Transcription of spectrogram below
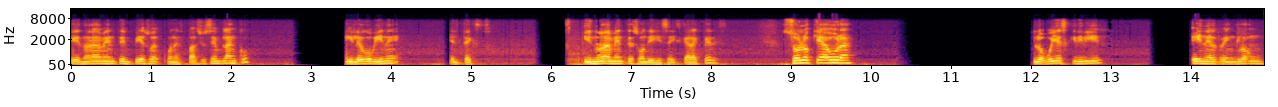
que nuevamente empiezo con espacios en blanco y luego viene el texto. Y nuevamente son 16 caracteres. Solo que ahora lo voy a escribir en el renglón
